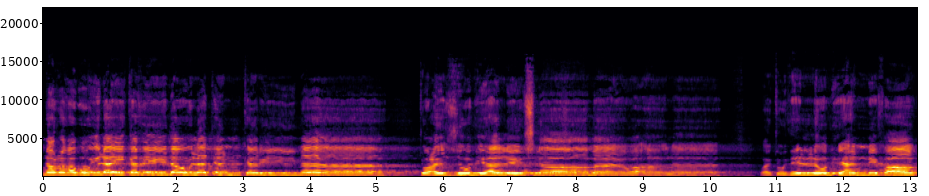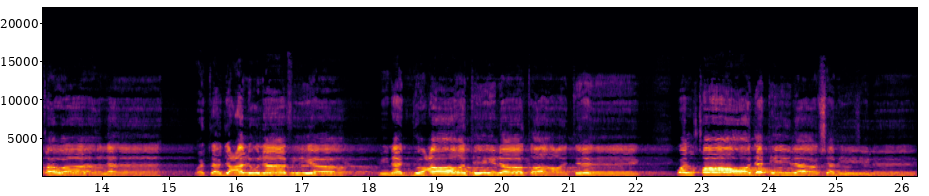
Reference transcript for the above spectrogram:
نرغب إليك في دولة كريمة تعز بها الإسلام وأهله وتذل بها النفاق وأهله وتجعلنا فيها من الدعاة إلى طاعتك. والقادة إلى سبيله.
